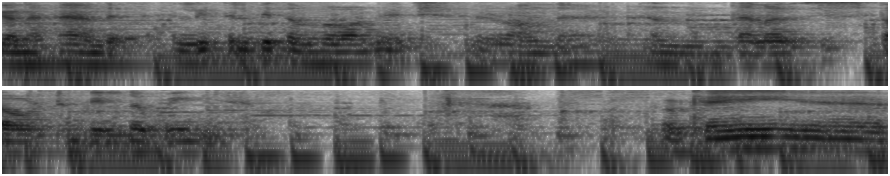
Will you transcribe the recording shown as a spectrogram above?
Gonna add a little bit of varnish around there and then I start to build the wing. Okay, uh,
